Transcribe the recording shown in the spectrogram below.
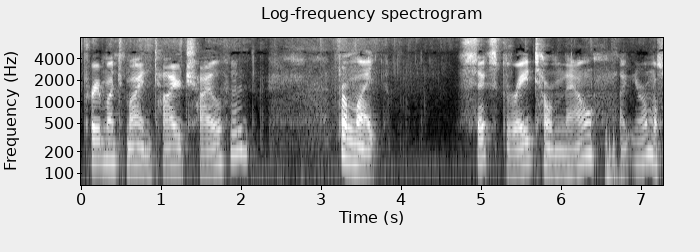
pretty much my entire childhood, from like sixth grade till now, like you're almost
